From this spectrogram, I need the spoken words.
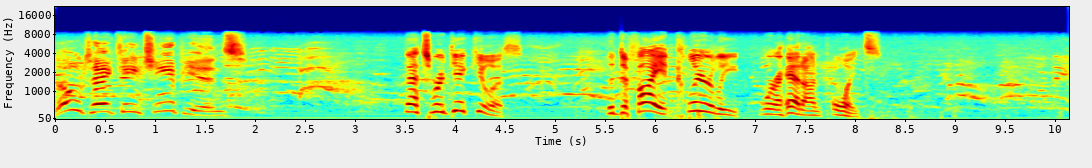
no tag team champions. That's ridiculous. The Defyent clearly were ahead on points. Now, wait a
